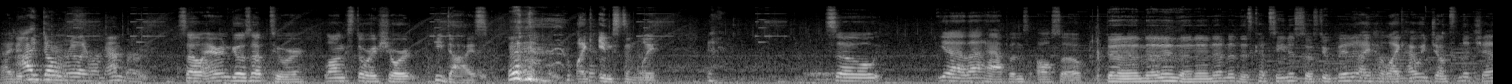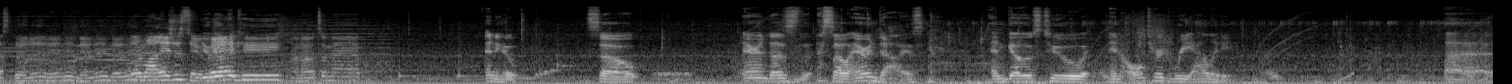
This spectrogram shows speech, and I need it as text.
I didn't. I don't really remember. So Aaron goes up to her. Long story short, he dies. like instantly. So, yeah, that happens also. This cutscene is so stupid. I like how he jumps in the chest. Dun-dun-dun-dun-dun-dun. Is it stupid? You got the key. Oh know it's a map. Anywho, so Aaron does. Th- so Aaron dies and goes to an altered reality. Uh,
